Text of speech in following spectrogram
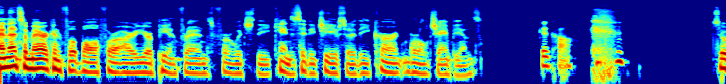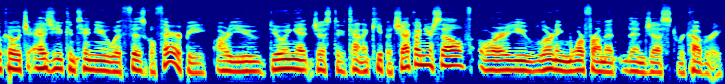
And that's American football for our European friends, for which the Kansas City Chiefs are the current world champions. Good call. So, coach, as you continue with physical therapy, are you doing it just to kind of keep a check on yourself, or are you learning more from it than just recovery?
